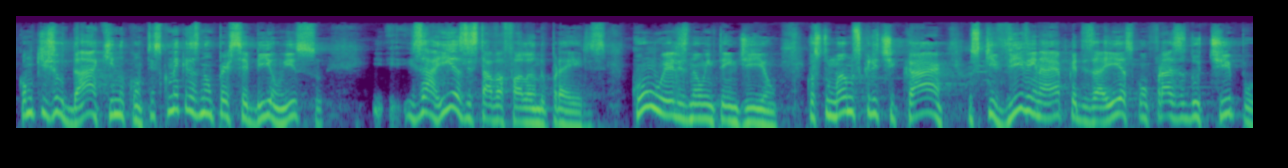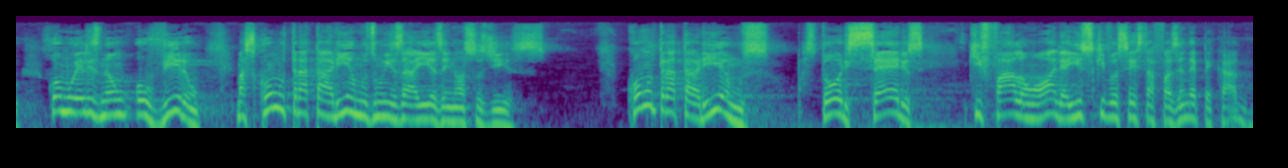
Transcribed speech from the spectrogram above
Como que Judá aqui no contexto, como é que eles não percebiam isso? Isaías estava falando para eles. Como eles não entendiam? Costumamos criticar os que vivem na época de Isaías com frases do tipo: como eles não ouviram? Mas como trataríamos um Isaías em nossos dias? Como trataríamos pastores sérios que falam: olha, isso que você está fazendo é pecado.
